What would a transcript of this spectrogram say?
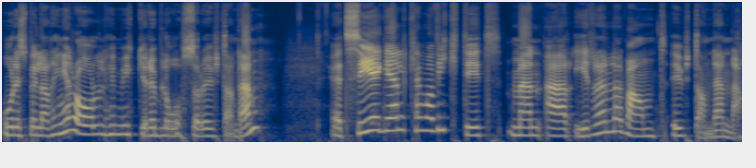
och det spelar ingen roll hur mycket det blåser utan den. Ett segel kan vara viktigt men är irrelevant utan denna.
